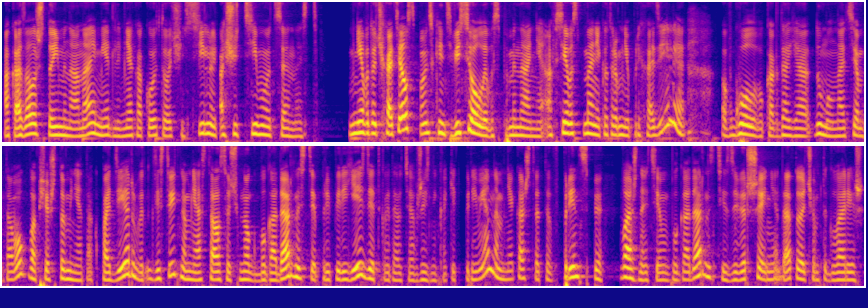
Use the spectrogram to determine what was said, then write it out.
Оказалось, что именно она имеет для меня какую-то очень сильную, ощутимую ценность. Мне вот очень хотелось вспомнить какие-нибудь веселые воспоминания, а все воспоминания, которые мне приходили, в голову, когда я думал на тему того, вообще, что меня так поддерживает. Действительно, мне осталось очень много благодарности при переезде, это когда у тебя в жизни какие-то перемены. Мне кажется, это, в принципе, важная тема благодарности и завершения, да, то, о чем ты говоришь.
